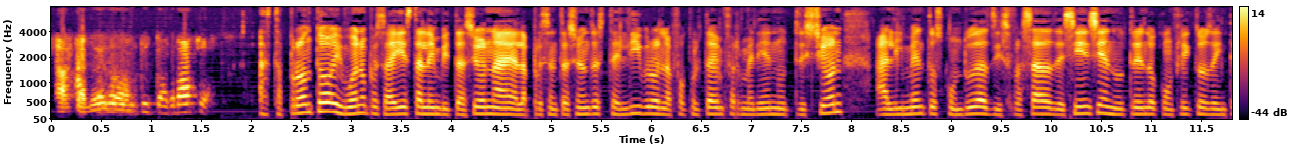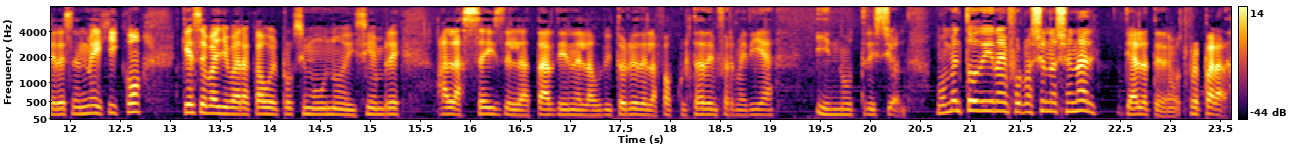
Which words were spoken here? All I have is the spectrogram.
Hasta luego. Gracias hasta pronto y bueno pues ahí está la invitación a la presentación de este libro en la Facultad de Enfermería y Nutrición Alimentos con dudas disfrazadas de ciencia nutriendo conflictos de interés en México que se va a llevar a cabo el próximo 1 de diciembre a las 6 de la tarde en el auditorio de la Facultad de Enfermería y Nutrición. Momento de ir a información nacional, ya la tenemos preparada.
